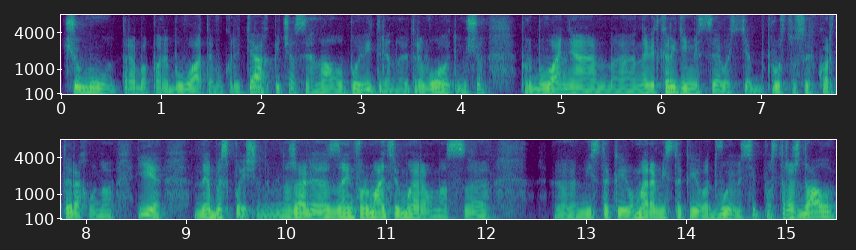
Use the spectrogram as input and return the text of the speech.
чому треба перебувати в укриттях під час сигналу повітряної тривоги, тому що перебування е, на відкритій місцевості або просто в своїх квартирах воно є небезпечним. На жаль, за інформацією мера, у нас е, міста Києва, мера міста Києва, двоє осіб постраждало.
